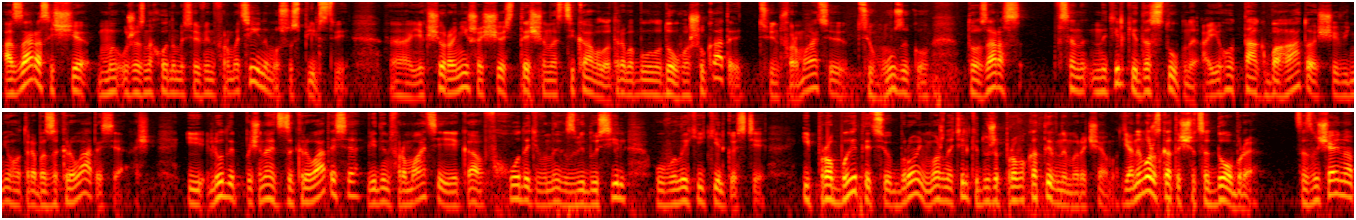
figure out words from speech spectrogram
А зараз іще ми вже знаходимося в інформаційному суспільстві. Е, Якщо раніше щось те, що нас цікавило, треба було довго шукати цю інформацію, цю музику, то зараз. Все не- тільки доступне, а його так багато, що від нього треба закриватися. І люди починають закриватися від інформації, яка входить в них звідусіль у великій кількості. І пробити цю бронь можна тільки дуже провокативними речами. Я не можу сказати, що це добре. Це звичайно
